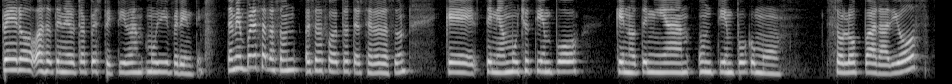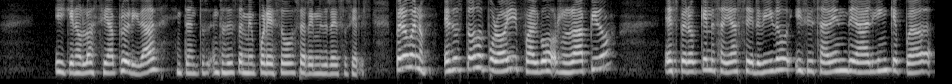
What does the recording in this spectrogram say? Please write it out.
pero vas a tener otra perspectiva muy diferente. También por esa razón, esa fue otra tercera razón, que tenía mucho tiempo que no tenía un tiempo como solo para Dios y que no lo hacía prioridad. Entonces, entonces también por eso cerré mis redes sociales. Pero bueno, eso es todo por hoy. Fue algo rápido. Espero que les haya servido y si saben de alguien que, pueda,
